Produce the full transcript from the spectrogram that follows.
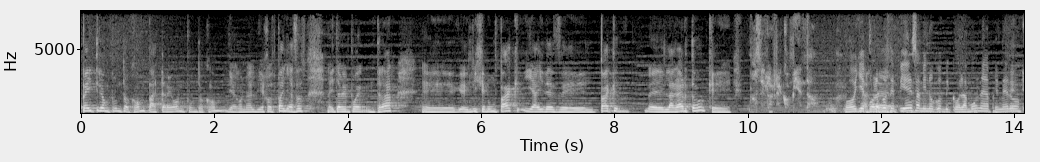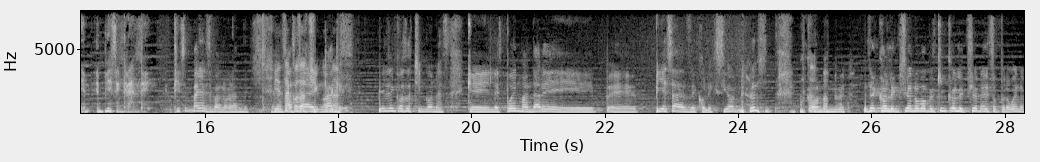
patreon.com, patreon.com, diagonal viejos payasos. Ahí también pueden entrar, eh, eligen un pack y hay desde el pack de lagarto que no se los recomiendo. Oye, por algo se empieza, mi no, con la mona primero. Em, em, empiecen grande, empiecen, váyanse para lo grande. Piensa cosas chingonas. piensen cosas chingonas que les pueden mandar eh, eh, piezas de colección. con de colección, no mames, ¿quién colecciona eso? Pero bueno,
